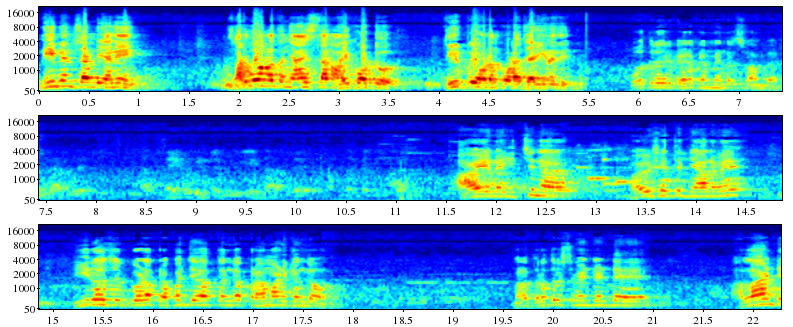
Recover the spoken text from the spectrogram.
నియమించండి అని సర్వోన్నత న్యాయస్థానం హైకోర్టు తీర్పు ఇవ్వడం కూడా జరిగినది. పోతులూరి వీరబ్రహ్మేంద్ర స్వామి వారు ఆయన ఇచ్చిన భవిష్యత్తు జ్ఞానమే ఈ కూడా ప్రపంచవ్యాప్తంగా ప్రామాణికంగా ఉంది. మన దురదృష్టం ఏంటంటే అలాంటి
